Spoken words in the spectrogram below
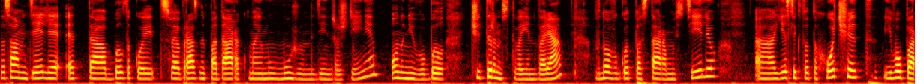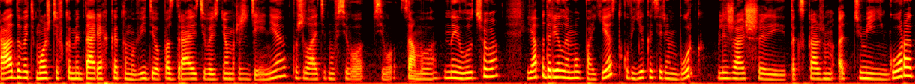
На самом деле это был такой своеобразный подарок моему мужу на день рождения. Он у него был 14 января, в Новый год по старому стилю. А, если кто-то хочет его порадовать, можете в комментариях к этому видео поздравить его с днем рождения, пожелать ему всего, всего самого наилучшего. Я подарила ему поездку в Екатеринбург, ближайший, так скажем, от Тюмени город.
